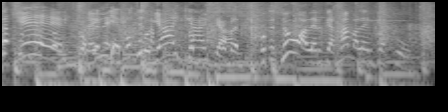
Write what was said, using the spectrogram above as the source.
Zawsze Nie, nie, nie, bo ty robisz ja, ja. problem. Bo ty tu alergia, tam alergia tu.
